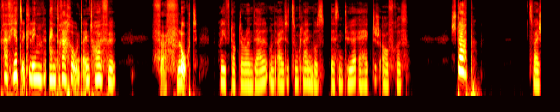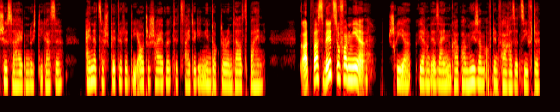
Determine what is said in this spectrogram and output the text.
Gravierte Klingen, ein Drache und ein Teufel. Verflucht, rief Dr. Rundell und eilte zum Kleinbus, dessen Tür er hektisch aufriss. Stopp! Zwei Schüsse hallten durch die Gasse. Einer zersplitterte die Autoscheibe, der zweite ging in Dr. Rundells Bein. Gott, was willst du von mir? schrie er, während er seinen Körper mühsam auf den Fahrersitz hiefte.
